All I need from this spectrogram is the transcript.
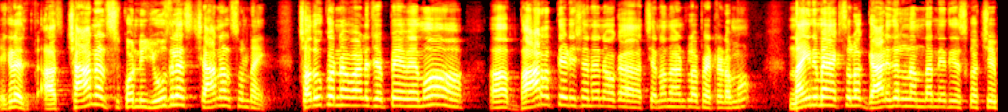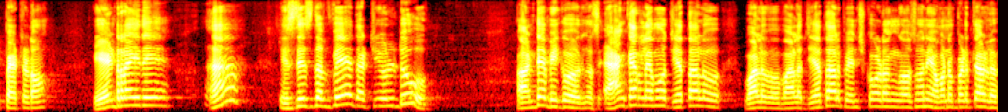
ఇక్కడ ఆ ఛానల్స్ కొన్ని యూజ్లెస్ ఛానల్స్ ఉన్నాయి. చదువుకున్న వాళ్ళు చెప్పేవేమో భారత్ ఎడిషన్ అని ఒక చిన్న దాంట్లో పెట్టడము నైన్ మ్యాక్స్లో గాడిదలను అందరినీ తీసుకొచ్చి పెట్టడం. ఏంట్రా ఇది? Is this the way that you'll do అంటే మీకు యాంకర్లు ఏమో జీతాలు వాళ్ళు వాళ్ళ జీతాలు పెంచుకోవడం కోసమని ఎవరిని పడితే వాళ్ళు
